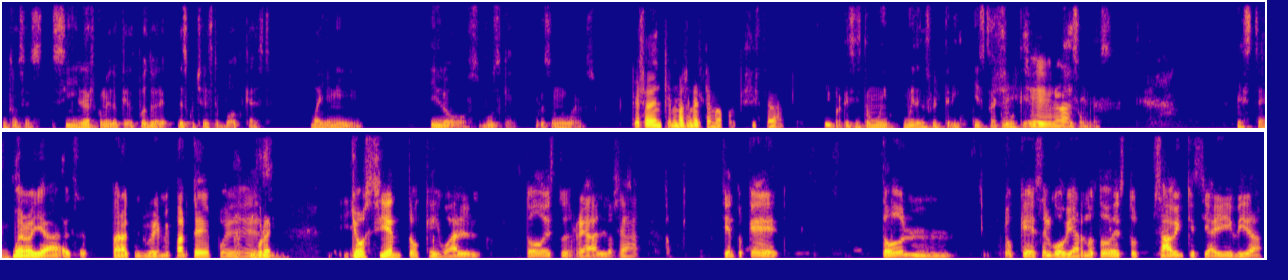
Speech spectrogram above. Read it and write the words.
Entonces, sí les recomiendo que después de, ver- de escuchar este podcast, vayan y, y los busquen, porque son muy buenos. Que se adentren más en el tema, porque sí está. Sí, porque sí está muy, muy denso el trip y está Sí, como que sí, hace sí. sombras. Este, Bueno, ya para concluir mi parte, pues por ahí. yo siento que igual todo esto es real, o sea, siento que todo lo que es el gobierno, todo esto, saben que sí hay vida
